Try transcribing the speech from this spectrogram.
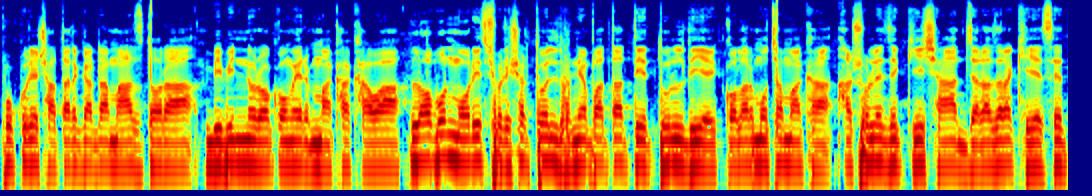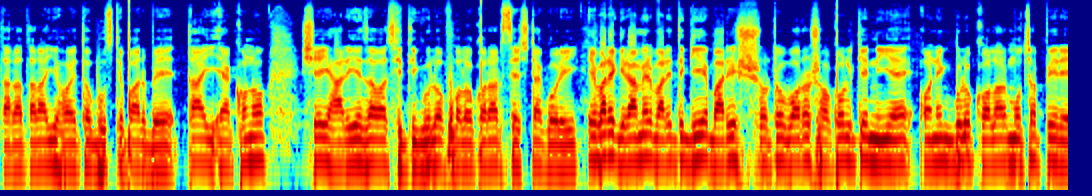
পুকুরে সাঁতার কাটা, মাছ ধরা, বিভিন্ন রকমের মাখা খাওয়া, লবণ, মরিচ সরিষার তৈল, ধনিয়া পাতা, তেঁতুল দিয়ে কলার মোছা মাখা। আসলে যে কি স্বাদ, যারা যারা খেয়েছে তারা তারাই হয়তো বুঝতে পারবে। তাই এখনও সেই হারিয়ে যাওয়া স্মৃতিগুলো ফলো করার চেষ্টা করি। এবারে গ্রামের বাড়িতে গিয়ে বাড়ির ছোট বড় সকলকে নিয়ে অনেকগুলো কলার মোচা পেরে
